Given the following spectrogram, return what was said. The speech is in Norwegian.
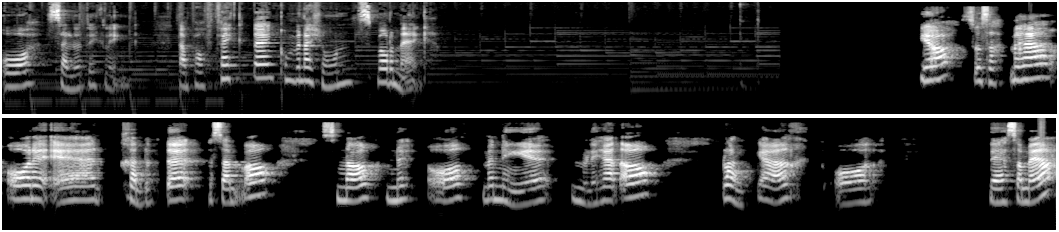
og selvutvikling. Den perfekte kombinasjonen, spør du meg. Ja, så satt vi her, og det er 30. desember. Snart nytt år med nye muligheter, blanke ark og det som er.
